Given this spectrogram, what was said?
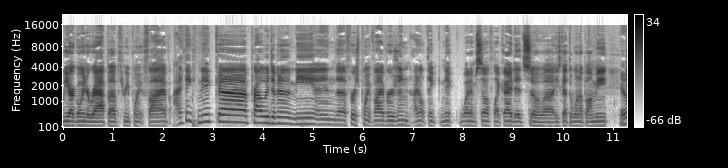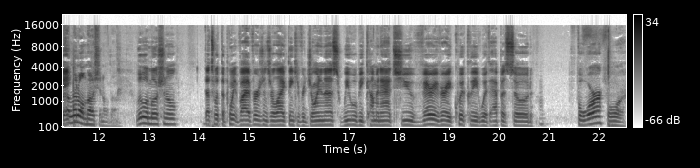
we are going to wrap up 3.5. I think Nick uh, probably did better than me in the first 0.5 version. I don't think Nick wet himself like I did, so uh, he's got the one up on me. A little emotional, though. A little emotional that's what the 0.5 versions are like. Thank you for joining us. We will be coming at you very, very quickly with episode four. Four.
